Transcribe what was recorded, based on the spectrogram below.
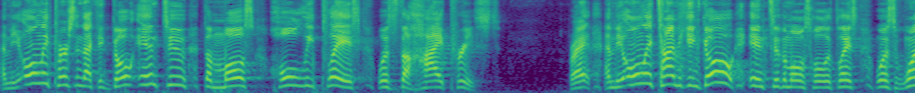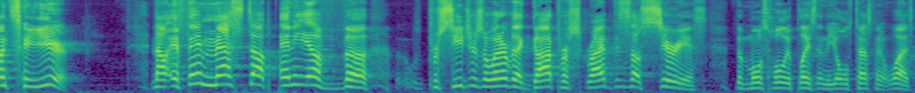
And the only person that could go into the most holy place was the high priest, right? And the only time he can go into the most holy place was once a year. Now, if they messed up any of the procedures or whatever that God prescribed, this is how serious the most holy place in the Old Testament was.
